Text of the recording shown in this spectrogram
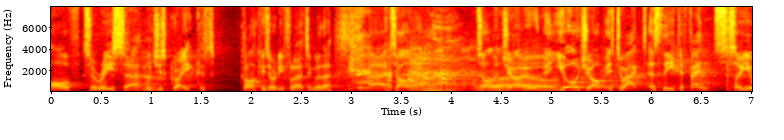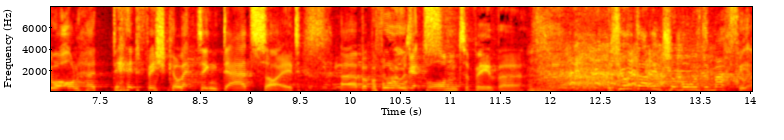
of Teresa, which is great because Clark is already flirting with her. Uh, Tom, Tom and Joe, your job is to act as the defence. So you are on her dead fish collecting dad's side. Uh, but before it all was gets born to be there. Is your dad in trouble with the mafia?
